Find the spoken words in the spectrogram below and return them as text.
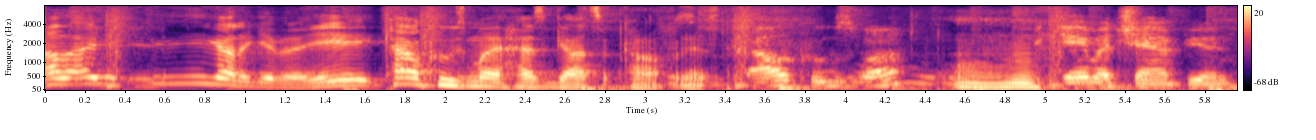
I, you gotta give it. He, Kyle Kuzma has got some confidence. Kyle Kuzma Mm-hmm. became a champion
